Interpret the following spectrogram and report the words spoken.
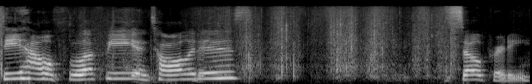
See how fluffy and tall it is? So pretty.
